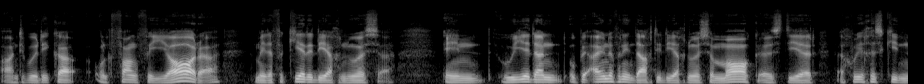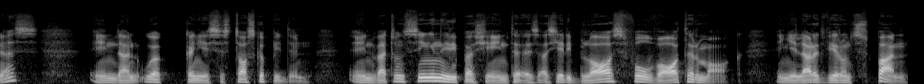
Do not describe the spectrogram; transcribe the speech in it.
antibiotika ontvang vir jare met 'n verkeerde diagnose. En hoe jy dan op die einde van die dag die diagnose maak is deur 'n goeie geskiedenis en dan ook kan jy sistoskopie doen. En wat ons sien in hierdie pasiënte is as jy die blaas vol water maak en jy laat dit weer ontspan,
